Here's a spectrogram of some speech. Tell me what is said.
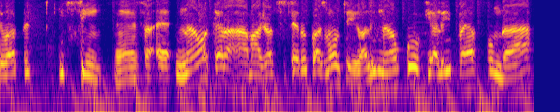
eu acredito que sim. Né? Essa, é, não aquela a Major Cicero Quase Monteiro, ali não, porque ali vai afundar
